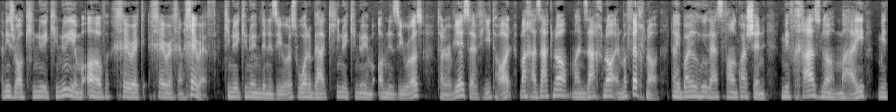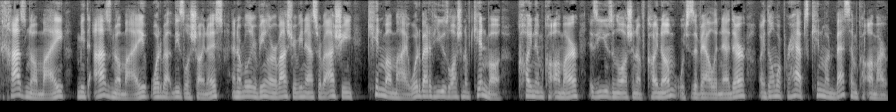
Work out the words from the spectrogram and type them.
and these are all kinuy kinuyim of cherik, cherech, and cheref. Kinuy kinuyim de naziros. What about kinuy kinuyim of naziros? Tani Rav Yosef, he taught machazakna, manzachna, and mafechna. Now Yibayahu asked the following question: Mifchazna mai, mitchazna mai, mitazna mai. What about these lashonos? And Amalei Ravina, Rav Ashi, Ravina asked Rav Ashi, kinma mai. What about if you use lashon of kinma? Kainam ka'amar. Is he using a lashon of kainam, which is a valid neder? Idoma perhaps kinman besem ka'amar.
